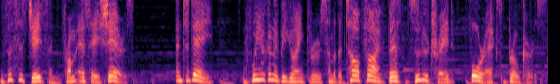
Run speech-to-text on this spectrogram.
this is Jason from SA Shares, and today we are going to be going through some of the top 5 best Zulu Trade Forex brokers.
